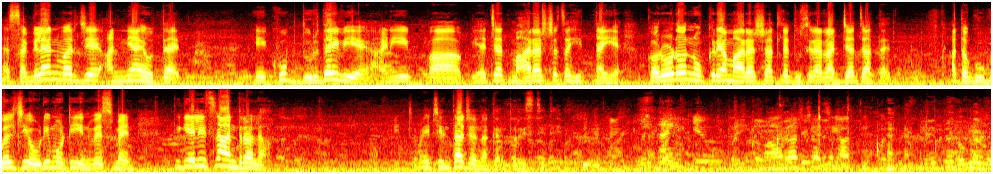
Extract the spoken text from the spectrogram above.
या सगळ्यांवर जे अन्याय होत आहेत हे खूप दुर्दैवी आहे आणि ह्याच्यात महाराष्ट्राचं हित नाही आहे करोडो नोकऱ्या महाराष्ट्रातल्या दुसऱ्या राज्यात जात आहेत. आता गुगलची एवढी मोठी इन्व्हेस्टमेंट ती गेलीच ना आंध्राला. त्यामुळे चिंताजनक आहे परिस्थिती. महाराष्ट्राची आर्थिक परिस्थिती.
